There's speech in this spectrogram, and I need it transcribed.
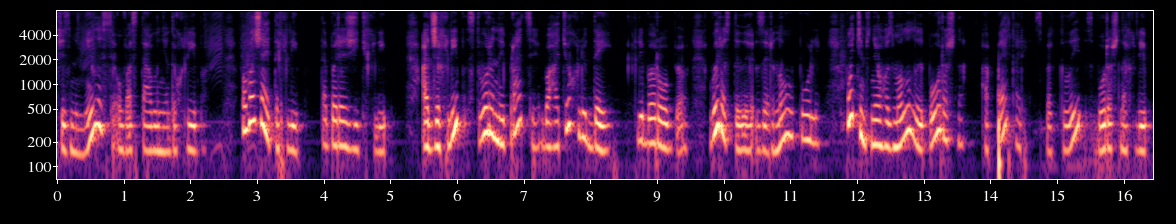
чи змінилося у вас ставлення до хліба? Поважайте хліб та бережіть хліб. Адже хліб створений працею багатьох людей. Хліборобів виростили зерно у полі, потім з нього змололи борошна, а пекарі спекли з борошна хліб.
